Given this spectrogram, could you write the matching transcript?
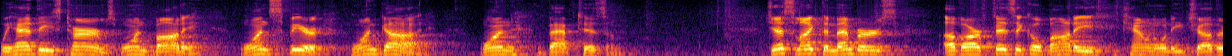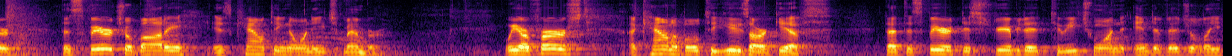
We had these terms one body, one Spirit, one God, one baptism. Just like the members of our physical body count on each other, the spiritual body is counting on each member. We are first accountable to use our gifts that the Spirit distributed to each one individually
